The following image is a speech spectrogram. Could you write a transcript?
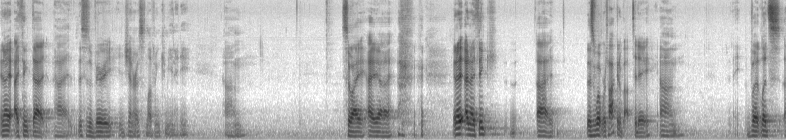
and I, I, think that uh, this is a very generous loving community. Um, so I, I uh, and I, and I think uh, this is what we're talking about today. Um, but let's uh,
